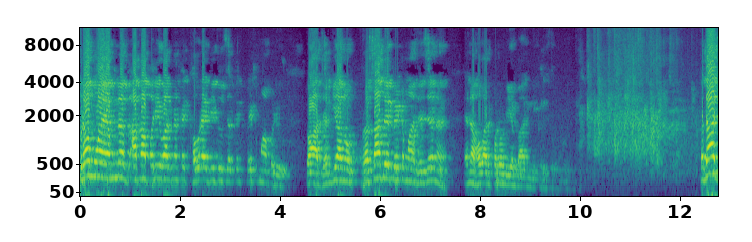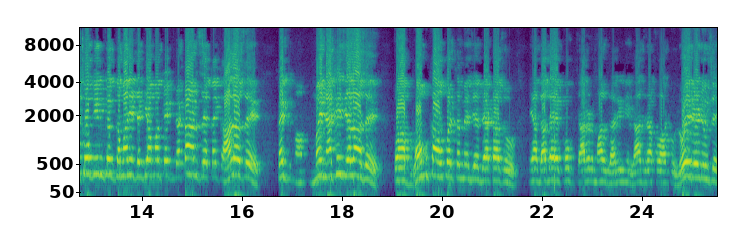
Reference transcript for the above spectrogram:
ભ્રમ હોય, અમને આખા પરિવારને કંઈક ખવડાવી દીધું છે, કંઈક પેટમાં પડ્યું તો આ જગ્યાનો પ્રસાદે પેટમાં જે છે ને, એને હવાર પરોડીએ બહાર નીકળી જવું કદાચ કોક એમ કે તમારી જગ્યામાં કંઈક ડટાણ છે, કંઈક હાલ છે કંઈક મય નાખી દેલા છે તો આ ભોમકા ઉપર તમે જે બેઠા છો ત્યાં દાદાએ કોક ચારણ માલધારીની લાજ રાખવા આટલું લોહી રેડ્યું છે,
